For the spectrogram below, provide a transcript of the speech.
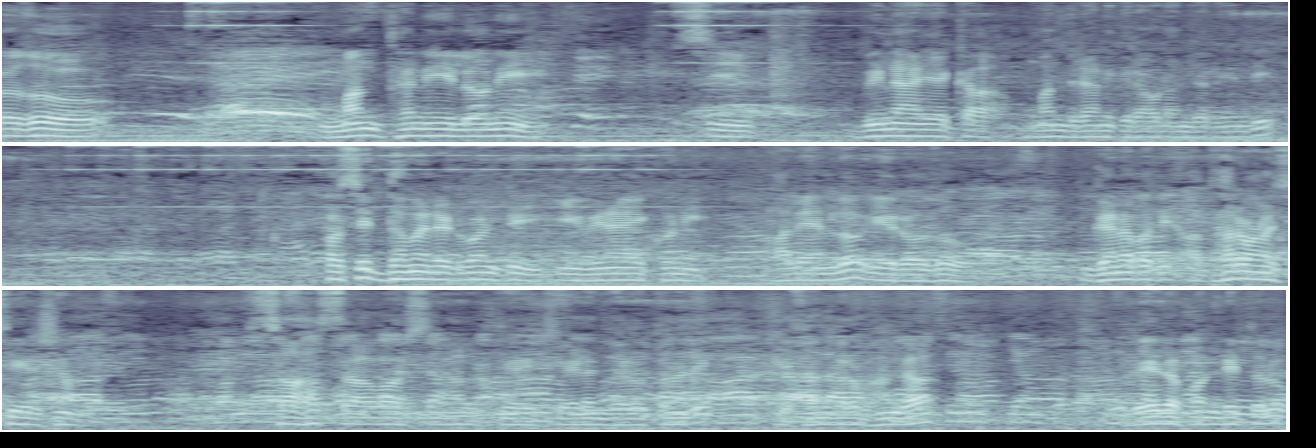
ఈరోజు మంథనీలోని శ్రీ వినాయక మందిరానికి రావడం జరిగింది. ప్రసిద్ధమైనటువంటి ఈ వినాయకుని ఆలయంలో ఈరోజు గణపతి అధర్వణ శీర్షం సహస్రావాసనాలు చే- చేయడం జరుగుతున్నది. ఈ సందర్భంగా వేద పండితులు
